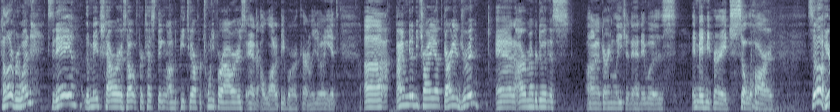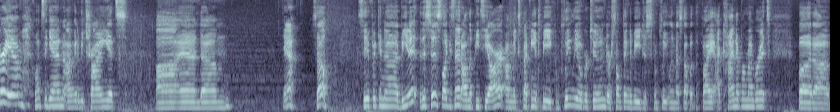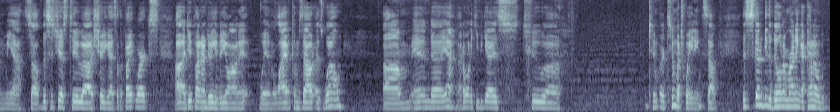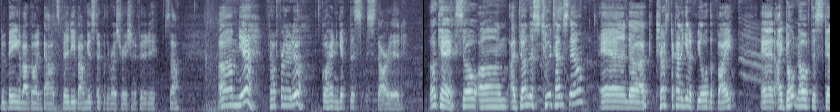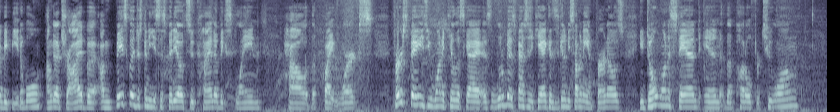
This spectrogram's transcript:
Hello everyone! Today, the Mage Tower is out for testing on the PTR for 24 hours, and a lot of people are currently doing it. Uh, I'm going to be trying out Guardian Druid, and I remember doing this uh, during Legion, and it was... it made me rage so hard. So, here I am, once again, I'm going to be trying it, uh, and, um, yeah, so, see if we can uh, beat it. This is, like I said, on the PTR. I'm expecting it to be completely overtuned or something to be just completely messed up with the fight. I kind of remember it, but um, yeah. So this is just to uh, show you guys how the fight works. Uh, I do plan on doing a video on it when live comes out as well. Um, and uh, yeah, I don't want to keep you guys too uh, too or too much waiting. So. This is going to be the build I'm running. I kind of debating about going balance affinity, but I'm going to stick with the restoration affinity. So, um, yeah, without further ado, let's go ahead and get this started. Okay, so, um, I've done this two attempts now, and, uh, just to kind of get a feel of the fight. And I don't know if this is going to be beatable. I'm going to try, but I'm basically just going to use this video to kind of explain how the fight works. First phase, you want to kill this guy as a little bit as fast as you can because he's going to be summoning Infernos. You don't want to stand in the puddle for too long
